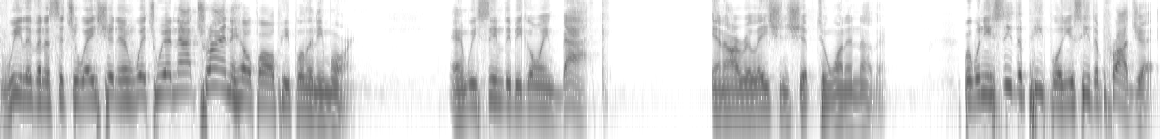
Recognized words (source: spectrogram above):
We live in a situation in which we're not trying to help all people anymore. And we seem to be going back in our relationship to one another. But when you see the people and you see the project,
